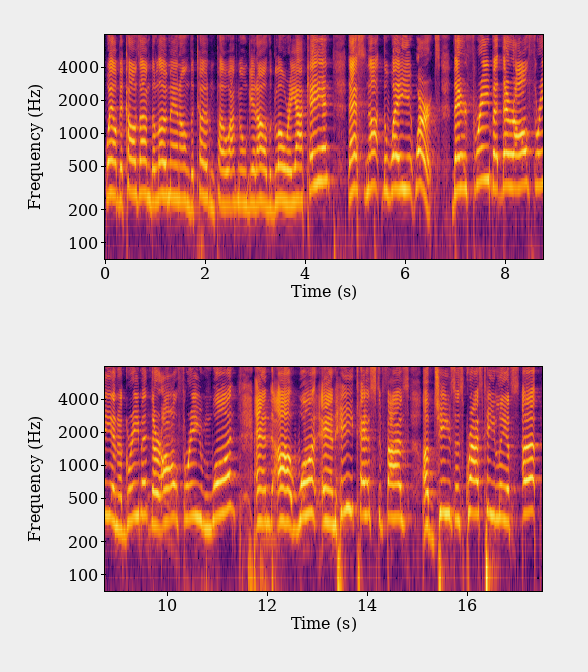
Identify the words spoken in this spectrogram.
well, because I'm the low man on the totem pole, I'm going to get all the glory I can. That's not the way it works. They're three, but they're all three in agreement. They're all three in one. And, uh, one, and He testifies of Jesus Christ. He lifts up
